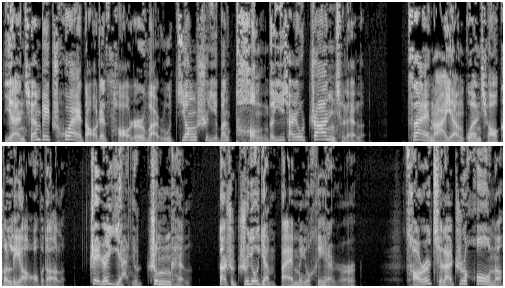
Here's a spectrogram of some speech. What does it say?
眼前被踹倒这草人宛如僵尸一般，腾的一下又站起来了。再拿眼观瞧，可了不得了！这人眼睛睁开了，但是只有眼白，没有黑眼仁草人起来之后呢，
